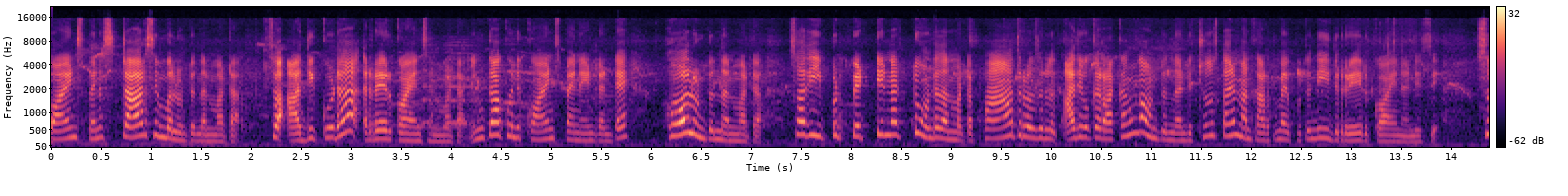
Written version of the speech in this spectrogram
కాయిన్స్ పైన స్టార్ సింబల్ ఉంటుందన్నమాట. సో అది కూడా రేర్ కాయిన్స్ అనమాట ఇంకా కొన్ని కాయిన్స్ పైన ఏంటంటే హోల్ ఉంటుందన్నమాట సో అది ఇప్పుడు పెట్టినట్టు ఉండదు అనమాట పాత రోజుల్లో అది ఒక రకంగా ఉంటుందండి. చూస్తేనే మనకు అర్థమైపోతుంది ఇది రేర్ కాయిన్ అనేసి. సో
